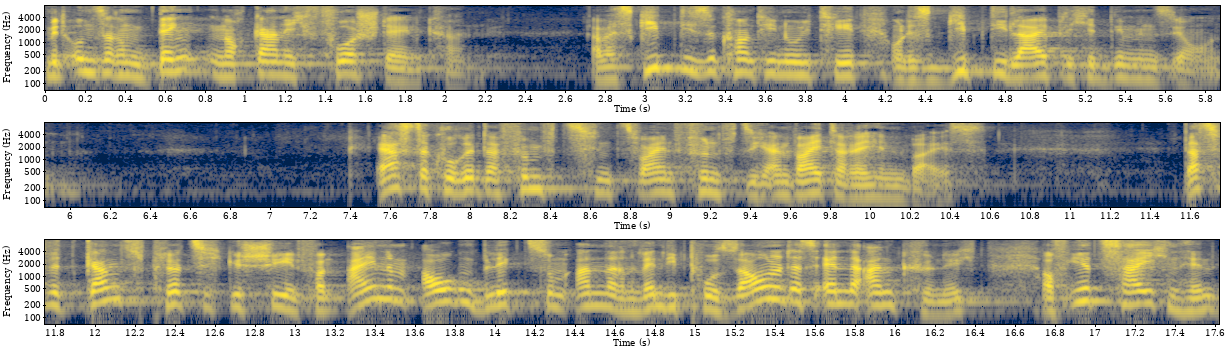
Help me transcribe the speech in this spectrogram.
mit unserem Denken noch gar nicht vorstellen können. Aber es gibt diese Kontinuität und es gibt die leibliche Dimension. 1. Korinther 15, 52, ein weiterer Hinweis. Das wird ganz plötzlich geschehen, von einem Augenblick zum anderen. Wenn die Posaune das Ende ankündigt, auf ihr Zeichen hin,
